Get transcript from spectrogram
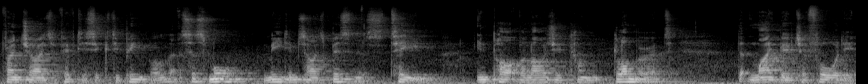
franchise of 50, 60 people. That's a small, medium-sized business team in part of a larger conglomerate that might be able to afford it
